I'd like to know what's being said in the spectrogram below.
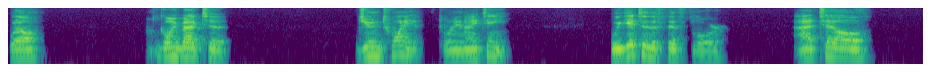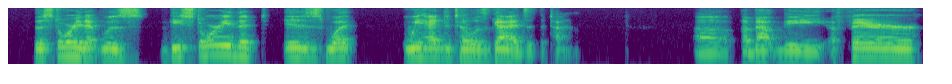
Well, going back to June 20th, 2019, we get to the fifth floor. I tell the story that was the story that is what we had to tell as guides at the time uh, about the affair,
